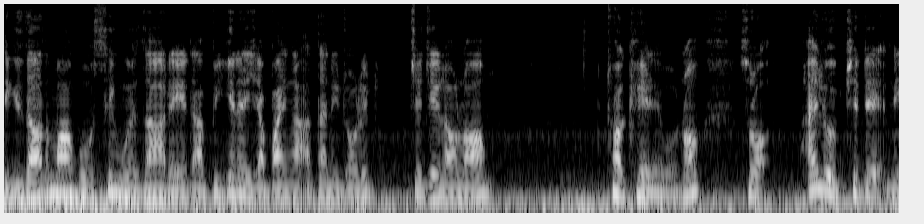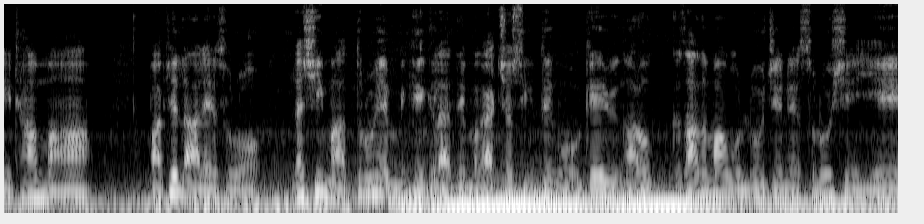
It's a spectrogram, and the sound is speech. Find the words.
ဒီကစားသမားကိုစိတ်ဝင်စားတယ်ဒါပြီးခဲ့တဲ့ရက်ပိုင်းကအတန်တီတော်လေးကြည်ကြည်လောင်လောင်ထွက်ခဲ့တယ်ပေါ့နော်။ဆိုတော့အဲ့လိုဖြစ်တဲ့အနေအထားမှာဘာဖြစ်လာလဲဆိုတော့လက်ရှိမှာသူတို့ရဲ့မိခင်ကလာတင်မကချက်စီတင်းကိုအကယ်၍ငါတို့ကစားသမားကိုလိုချင်တယ်ဆိုလို့ရှိရင်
